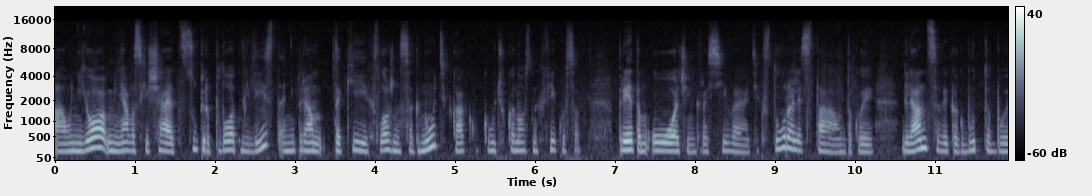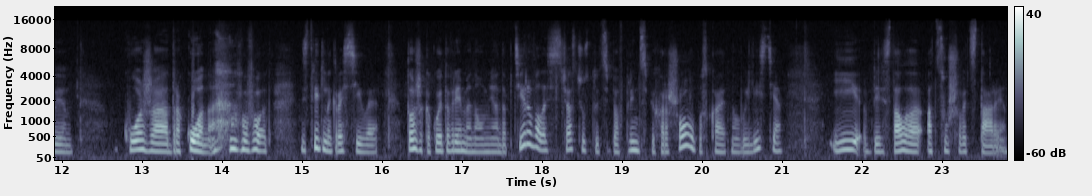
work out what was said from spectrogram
А у нее меня восхищает супер плотный лист. Они прям такие, их сложно согнуть, как у каучуконосных фикусов. При этом очень красивая текстура листа. Он такой глянцевый, как будто бы кожа дракона. вот. Действительно красивая. Тоже какое-то время она у меня адаптировалась. Сейчас чувствует себя, в принципе, хорошо, выпускает новые листья и перестала отсушивать старые.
